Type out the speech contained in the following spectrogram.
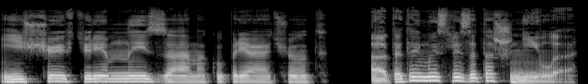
«Еще и в тюремный замок упрячут», от этой мысли затошнило,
